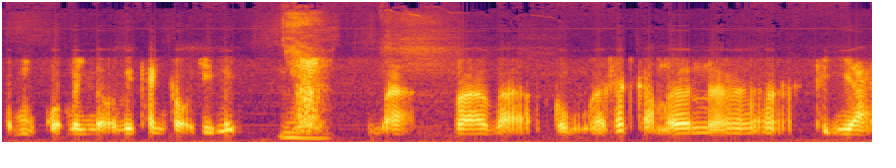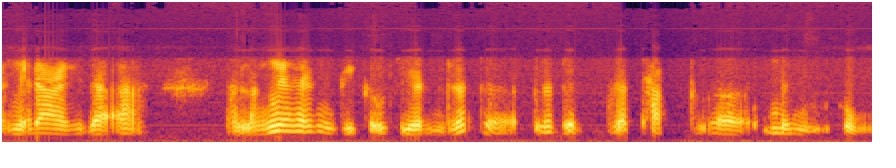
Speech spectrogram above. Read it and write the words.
của, của mình đối với thành phố Hồ Chí Minh yeah. Và và và cũng rất cảm ơn uh, thính giả nghe đài đã lắng nghe cái câu chuyện rất rất rất, rất thật. Uh, mình cũng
